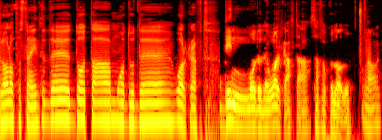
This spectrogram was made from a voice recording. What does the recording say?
LoL a fost înainte de Dota, modul de Warcraft. Din modul de Warcraft a, s-a făcut LOL-ul. Ah, ok.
